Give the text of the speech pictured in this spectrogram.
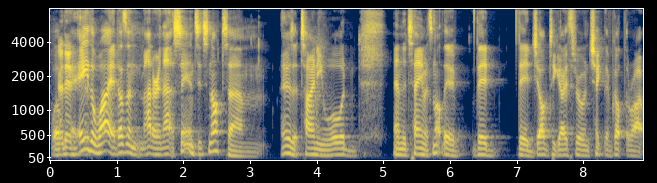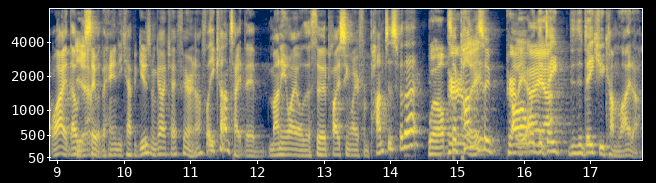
well, And then- either way, it doesn't matter in that sense. It's not. Um, who is it? Tony Ward and the team. It's not their their their job to go through and check they've got the right way. They'll just see what the handicapper gives them and go, okay, fair enough. Like you can't take their money away or the third placing away from punters for that. Well, so apparently- punters who apparently oh, well, the, AR D, the DQ come later?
